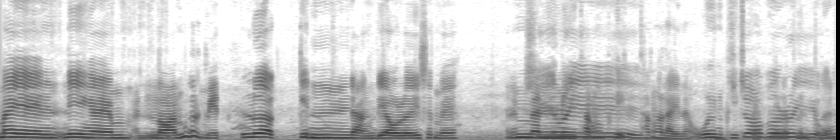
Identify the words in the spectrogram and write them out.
ไม่นี่ไงอันนี้หนอนมันก็เม็ด เลือกกินอย่างเดียวเลยใช่ไหมอันนี้มันชิลลี่มีทั้งพริกทั้งอะไรนะอุ้ยพริกสตรอแบบเบอนี้นะรี่โอ้เพื่อน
